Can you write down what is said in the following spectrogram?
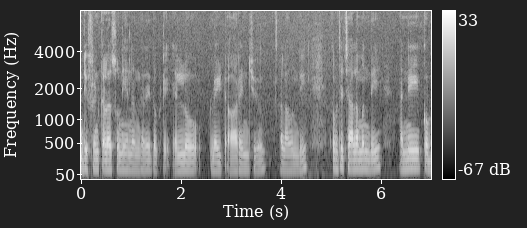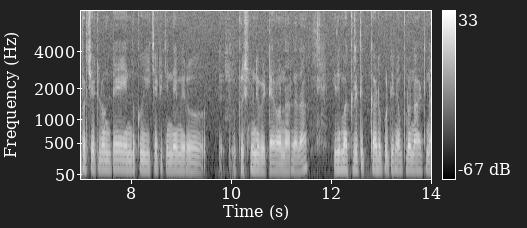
డిఫరెంట్ కలర్స్ ఉన్నాయి అన్నాను కదా ఇది ఒకటి ఎల్లో లైట్ ఆరెంజ్ అలా ఉంది. కాకపోతే చాలామంది అన్ని కొబ్బరి చెట్లు ఉంటే ఎందుకు ఈ చెట్టు కిందే మీరు కృష్ణుని పెట్టారు అన్నారు కదా. ఇది మా కృతిక్కడు పుట్టినప్పుడు నాటిన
